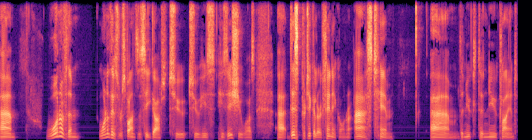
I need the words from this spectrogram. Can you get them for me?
Um, one of them, one of the responses he got to to his his issue was uh, this particular clinic owner asked him, um, the new the new client,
